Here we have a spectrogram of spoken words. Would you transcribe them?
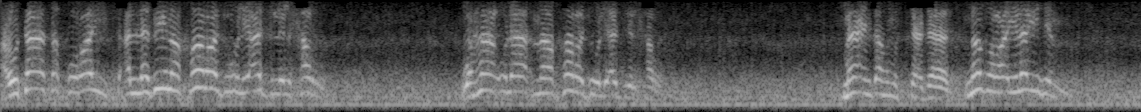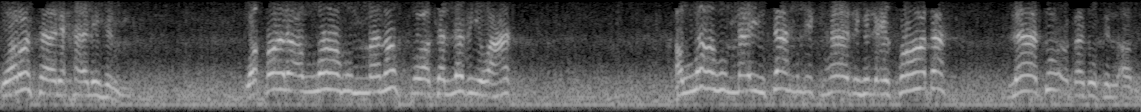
عتاة قريش الذين خرجوا لأجل الحرب. وهؤلاء ما خرجوا لأجل الحرب. ما عندهم استعداد. نظر إليهم ورثى لحالهم. وقال اللهم نصرك الذي وعدت. اللهم إن تهلك هذه العصابة لا تعبد في الأرض.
